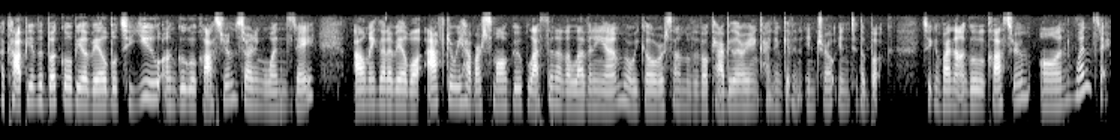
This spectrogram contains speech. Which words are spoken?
A copy of the book will be available to you on Google Classroom starting Wednesday. I'll make that available after we have our small group lesson at 11 a.m. where we go over some of the vocabulary and kind of get an intro into the book. So you can find that on Google Classroom on Wednesday.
